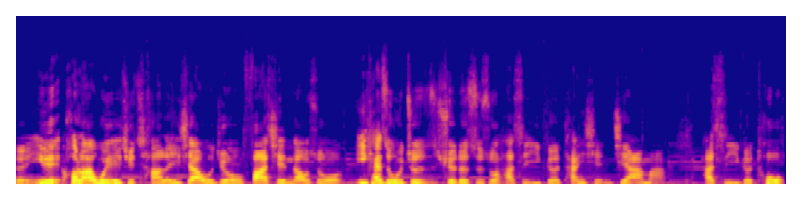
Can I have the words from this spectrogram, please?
对，因为后来我也去查了一下，我就有发现到说，一开始我就是学的是说他是一个探险家嘛，他是一个拓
